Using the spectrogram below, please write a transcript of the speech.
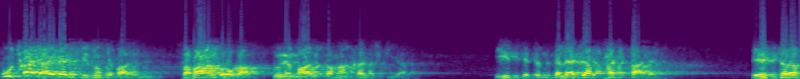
پوچھا جائے گا ان چیزوں کے بارے میں. سوال ہوگا. تو نے مال کہاں خرچ کیا؟ عید کے دن کلیجہ پھٹتا ہے. ایک طرف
